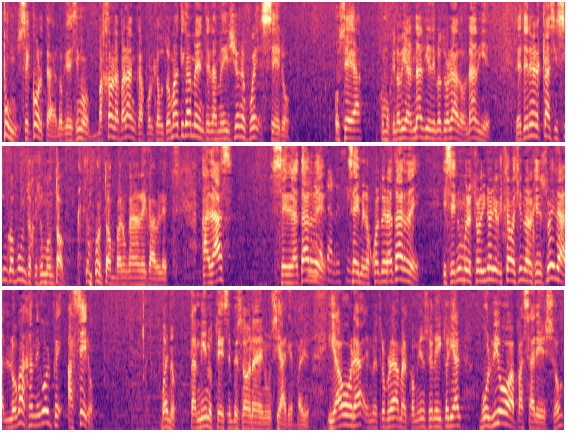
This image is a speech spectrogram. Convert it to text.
¡Pum! Se corta, lo que decimos, bajaron la palanca, porque automáticamente en las mediciones fue cero. O sea, como que no había nadie del otro lado, nadie. De tener casi cinco puntos, que es un montón, un montón para un canal de cable, a las seis de la tarde, seis menos cuatro de la tarde, ese número extraordinario que estaba haciendo Argenzuela, lo bajan de golpe a cero. Bueno, también ustedes empezaron a denunciar. Y ahora, en nuestro programa, al comienzo del editorial, volvió a pasar eso.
